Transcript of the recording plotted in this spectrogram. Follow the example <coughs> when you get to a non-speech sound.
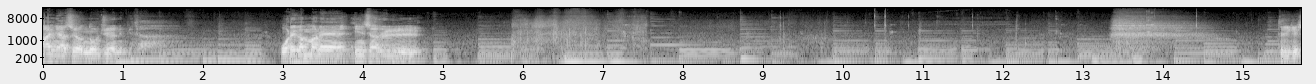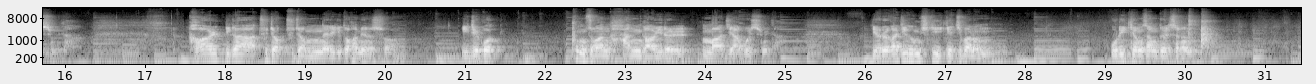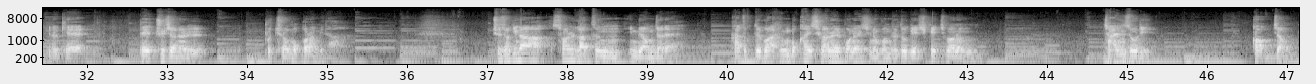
안녕하세요 노주현입니다. 오래간만에 인사를 드리겠습니다. 가을비가 추적추적 내리기도 하면서 이제 곧 풍성한 한가위를 맞이하고 있습니다. 여러 가지 음식이 있겠지만은 우리 경상도에서는 이렇게 배추전을 부쳐 먹곤 합니다. 추석이나 설 같은 이 명절에 가족들과 행복한 시간을 보내시는 분들도 계시겠지만은 잔소리, 걱정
